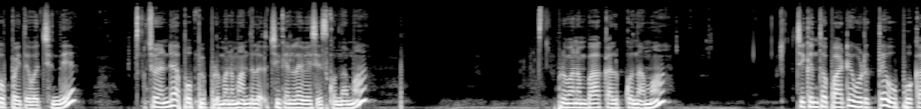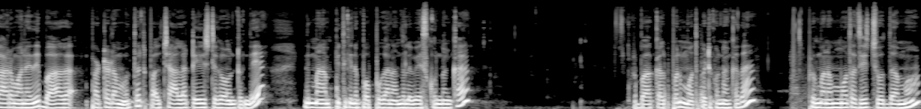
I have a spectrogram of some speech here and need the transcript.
పప్పు అయితే వచ్చింది. చూడండి ఆ పప్పు ఇప్పుడు మనం అందులో చికెన్లో వేసేసుకుందాము. ఇప్పుడు మనం బాగా కలుపుకుందాము. చికెన్తో పాటే ఉడికితే ఉప్పు కారం అనేది బాగా పట్టడం చాలా టేస్ట్గా ఉంటుంది. ఇది మనం పితికిన పప్పు కానీ అందులో వేసుకున్నాక. ఇప్పుడు బాగా కలుపుకొని మూత పెట్టుకున్నాం కదా. ఇప్పుడు మనం మూత తీసి చూద్దాము.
